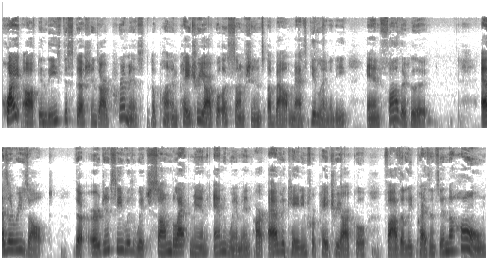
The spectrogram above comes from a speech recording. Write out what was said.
Quite often, these discussions are premised upon patriarchal assumptions about masculinity and fatherhood. As a result, the urgency with which some black men and women are advocating for patriarchal fatherly presence in the home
